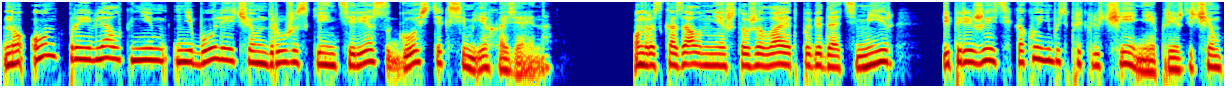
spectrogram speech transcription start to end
Но он проявлял к ним не более чем дружеский интерес гостя к семье хозяина. Он рассказал мне, что желает повидать мир и пережить какое-нибудь приключение, прежде чем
